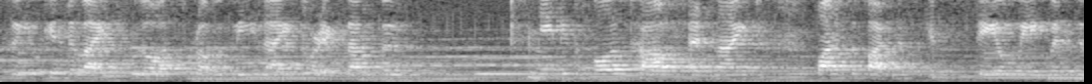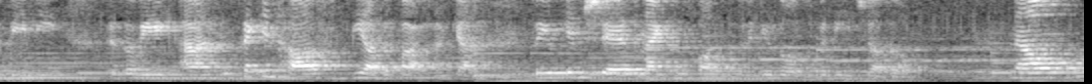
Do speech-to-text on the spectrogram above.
So you can divide slots probably like for example maybe the first half at night one of the partners can stay awake when the baby is awake and the second half the other partner can. So you can share the night responsibilities also with each other. Now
